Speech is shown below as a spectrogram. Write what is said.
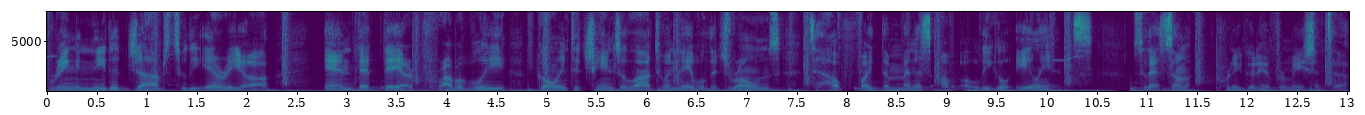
bring needed jobs to the area and that they are probably going to change the law to enable the drones to help fight the menace of illegal aliens. So that's some pretty good information to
